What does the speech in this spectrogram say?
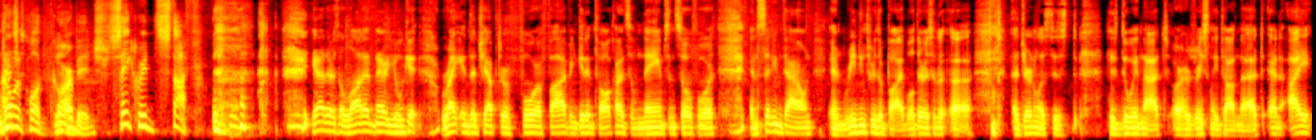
I don't want to call it garbage, yeah. sacred stuff. yeah, there's a lot in there. You'll get right into chapter four or five and get into all kinds of names and so forth. And sitting down and reading through the Bible, there's a, uh, a journalist is is doing that or has recently done that, and I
